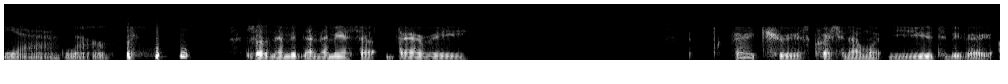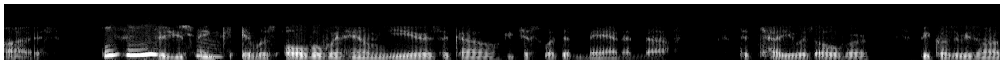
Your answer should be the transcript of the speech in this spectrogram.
yeah, no. so let me let me ask a very, very curious question. I want you to be very honest. Mm-hmm, Do you sure. think it was over with him years ago? He just wasn't man enough to tell you it was over? Because the reason why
